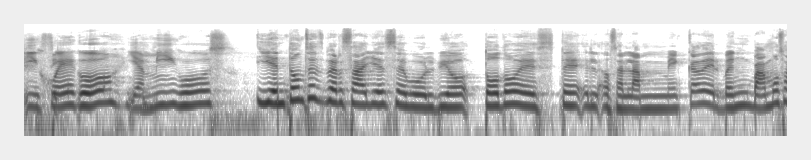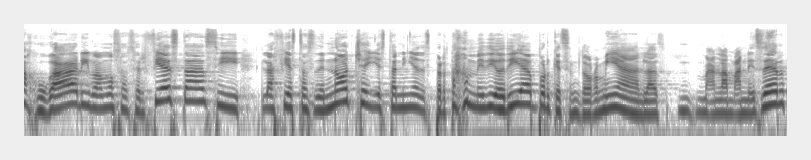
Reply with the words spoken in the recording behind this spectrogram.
y juego y amigos. Y entonces Versalles se volvió todo este, o sea, la meca del ven, vamos a jugar y vamos a hacer fiestas y las fiestas de noche y esta niña despertaba a mediodía porque se dormía a las- al amanecer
